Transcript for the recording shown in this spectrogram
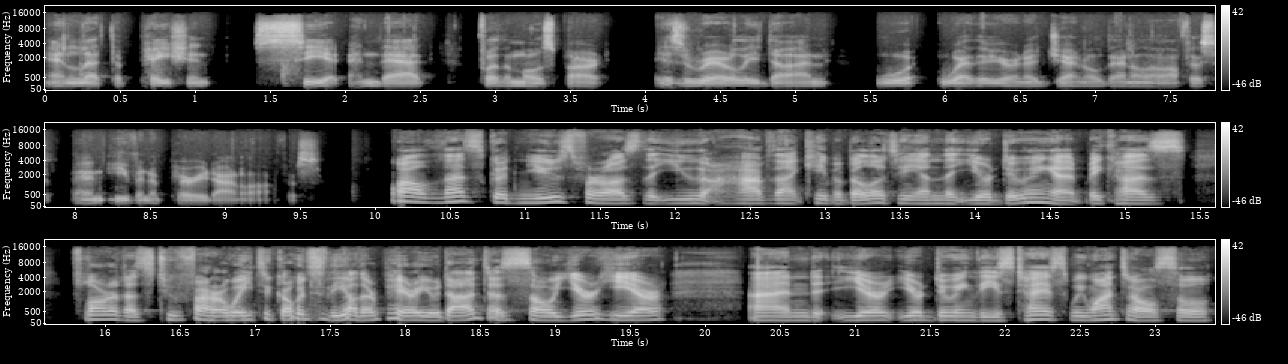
and let the patient see it. And that, for the most part, is rarely done wh- whether you're in a general dental office and even a periodontal office. Well, that's good news for us that you have that capability and that you're doing it because Florida's too far away to go to the other periodontists. So you're here and you're you're doing these tests. We want to also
